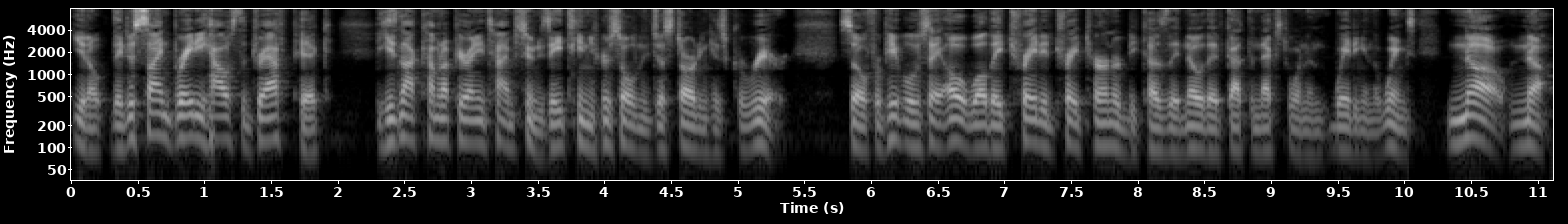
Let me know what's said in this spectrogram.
You know, they just signed Brady House, the draft pick. He's not coming up here anytime soon. He's 18 years old and he's just starting his career. So for people who say, oh, well, they traded Trea Turner because they know they've got the next one in, waiting in the wings. No, no.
